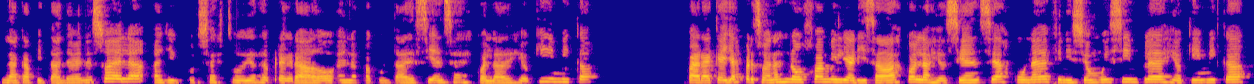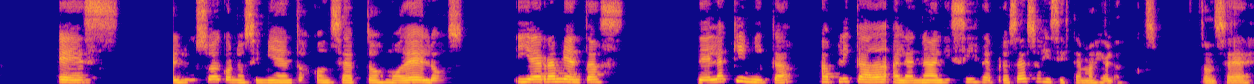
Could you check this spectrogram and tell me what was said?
la capital de Venezuela. Allí cursé estudios de pregrado en la Facultad de Ciencias, Escuela de Geoquímica. Para aquellas personas no familiarizadas con las geociencias, una definición muy simple de geoquímica es el uso de conocimientos, conceptos, modelos y herramientas de la química aplicada al análisis de procesos y sistemas geológicos. Entonces,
